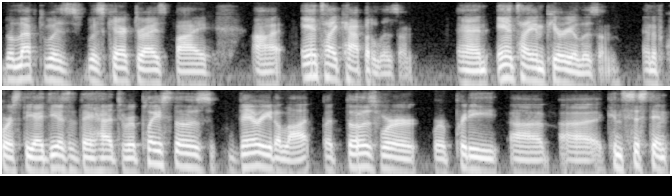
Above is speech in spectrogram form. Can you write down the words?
the left was was characterized by uh, anti-capitalism and anti-imperialism, and of course, the ideas that they had to replace those varied a lot, but those were were pretty uh, uh, consistent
